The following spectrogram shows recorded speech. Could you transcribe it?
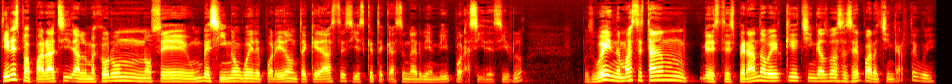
Tienes paparazzi, a lo mejor un, no sé, un vecino, güey, de por ahí donde te quedaste, si es que te quedaste en un Airbnb, por así decirlo. Pues, güey, nomás te están este, esperando a ver qué chingas vas a hacer para chingarte, güey.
